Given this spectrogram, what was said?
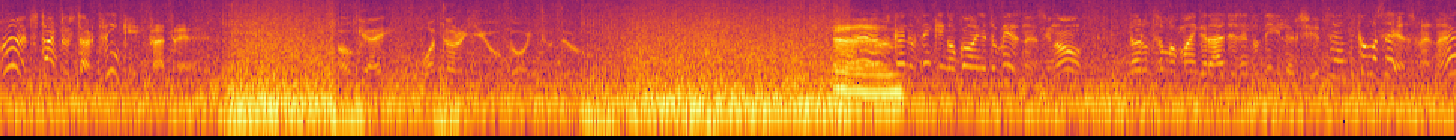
Well, it's time to start thinking, fratre. Okay, what are you going to do? I was Um, kind of thinking of going into business, you know? Turn some of my garages into dealerships and become a salesman, eh?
